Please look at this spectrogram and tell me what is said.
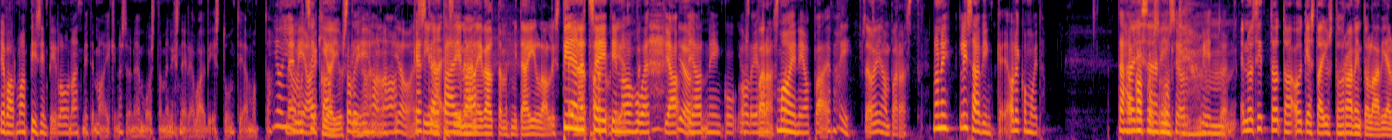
Ja varmaan pisimpiä lounaat, miten mä oon ikinä syönyt, en muista menikö neljä vai viisi tuntia, mutta Joo, joo, meni mutta sekin aikaa. on just Se oli ihanaa. ihanaa. Joo, siinä, siinähän ei välttämättä mitään illallista Pienet enää tarvii, seitinohuet ja, Joo. ja niin kuin oli ihan parasta. mainio päivä. Että, niin, se on ihan parasta. No niin, lisää vinkkejä. Oliko muita? Tähän kakkososioon liittyen. Mm. No sitten tota, oikeastaan just tuohon ravintolaan vielä,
